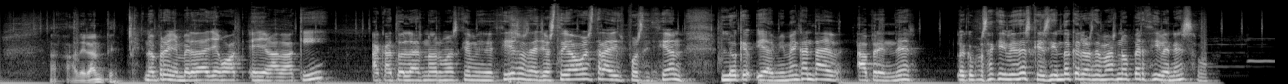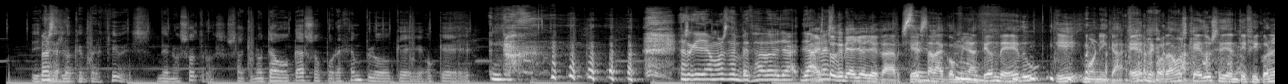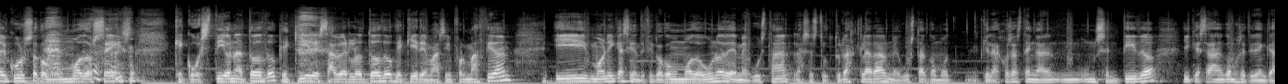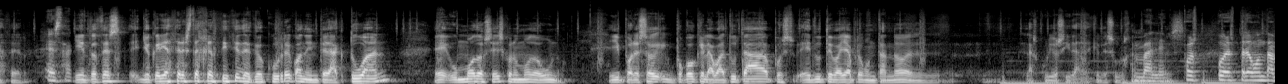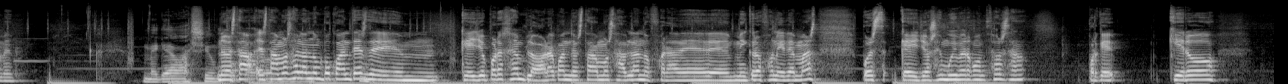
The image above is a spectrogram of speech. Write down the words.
adelante. No, pero yo en verdad llego a- he llegado aquí, acato las normas que me decís, o sea, yo estoy a vuestra disposición. Lo que, y a mí me encanta aprender. Lo que pasa que hay veces que siento que los demás no perciben eso. ¿Y no es lo que percibes de nosotros? O sea, que no te hago caso, por ejemplo, o que... O que... Es que ya hemos empezado, ya, ya a me- esto quería yo llegar, que Sí. es a la combinación de Edu y Mónica. ¿eh? Recordamos que Edu se identificó en el curso como un modo 6 que cuestiona todo, que quiere saberlo todo, que quiere más información. Y Mónica se identificó como un modo 1 de me gustan las estructuras claras, me gusta como que las cosas tengan un un sentido y que se hagan como se tienen que hacer. Exacto. Y entonces yo quería hacer este ejercicio de qué ocurre cuando interactúan eh, un modo 6 con un modo 1. Y por eso un poco que la batuta, pues Edu te vaya preguntando el- las curiosidades que le surjan. Vale, Pues- pues, pues pregúntame. Me quedaba así un No, poco... está- estábamos hablando un poco antes de mm, que yo, por ejemplo, ahora cuando estábamos hablando fuera de, de micrófono y demás, pues que yo soy muy vergonzosa porque quiero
